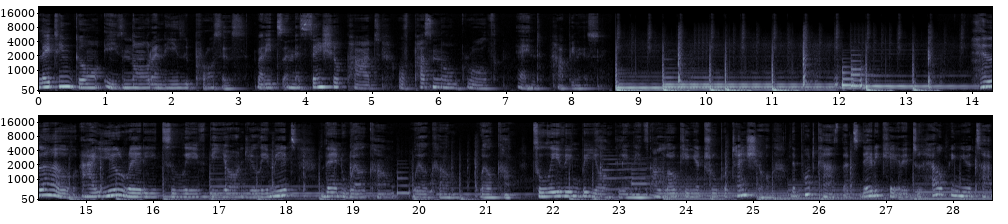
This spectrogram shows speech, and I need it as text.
Letting go is not an easy process, but it's an essential part of personal growth and happiness. Hello, are you ready to live beyond your limits? Then welcome, welcome, welcome to Living Beyond Limits, Unlocking Your True Potential, the podcast that's dedicated to helping you tap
